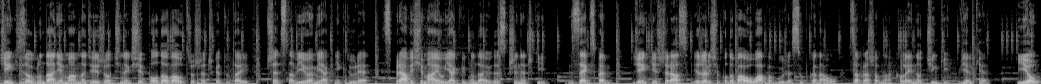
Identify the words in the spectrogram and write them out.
Dzięki za oglądanie, mam nadzieję, że odcinek się podobał. Troszeczkę tutaj przedstawiłem, jak niektóre sprawy się mają, jak wyglądają te skrzyneczki z Expem. Dzięki jeszcze raz. Jeżeli się podobało, łapa w górze, sub kanału. Zapraszam na kolejne odcinki. Wielkie yo!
